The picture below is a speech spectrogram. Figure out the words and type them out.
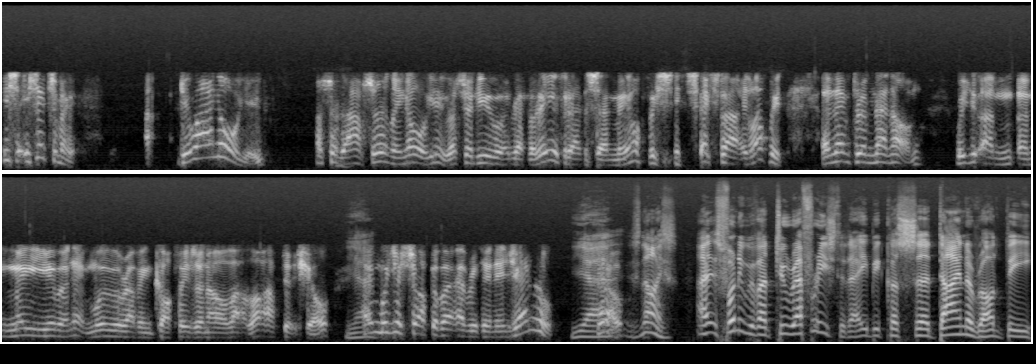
he, he said to me, uh, do I know you? I said, I certainly know you. I said, you were a referee, threatened to send me off. He started laughing. And then from then on, we um, and me, you, and him, we were having coffees and all that lot after the show, yeah. and we just talk about everything in general. Yeah, you know? it's nice. And it's funny we've had two referees today because uh, Dynarod, the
